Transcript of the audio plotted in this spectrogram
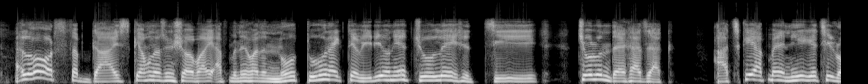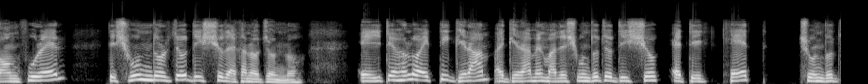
হ্যালো হোয়াটসঅ্যাপ গাইস কেমন আছেন সবাই? আপনাদের মাঝে নতুন একটা ভিডিও নিয়ে চলে এসেছি। চলুন দেখা যাক। আজকে আপনারা নিয়ে গেছি রংপুরের সৌন্দর্য দৃশ্য দেখানোর জন্য। এইটা হলো একটি গ্রাম। গ্রামের মাঝে সৌন্দর্য দৃশ্য, একটি ক্ষেত। সৌন্দর্য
